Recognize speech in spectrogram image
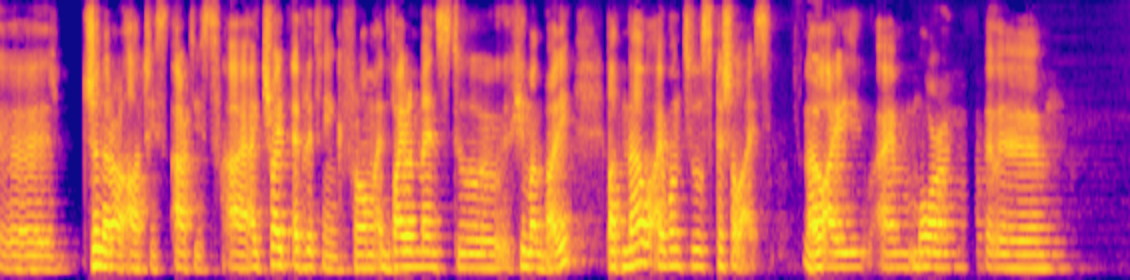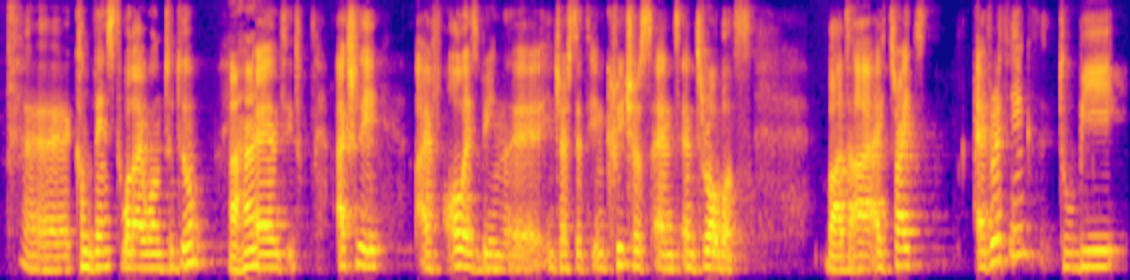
uh, general artist. Artist. I, I, tried everything from environments to human body, but now I want to specialize. Now oh. I I'm more uh, uh, convinced what I want to do, uh-huh. and it, actually I've always been uh, interested in creatures and and robots, but I, I tried everything to be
